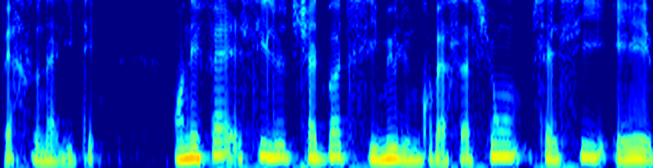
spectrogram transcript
personnalité. En effet, si le chatbot simule une conversation, celle-ci est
